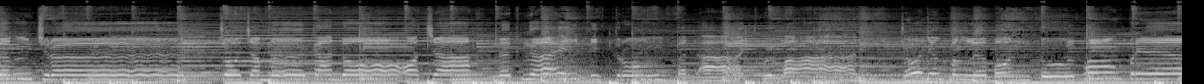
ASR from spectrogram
ទឹកជ្រៅចូលចាំមើលការដអស្ចារ្យនៅថ្ងៃនេះទ្រង់ពិតអាចធ្វើបានចូលយើងពឹងលើបនទូលផងព្រះ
